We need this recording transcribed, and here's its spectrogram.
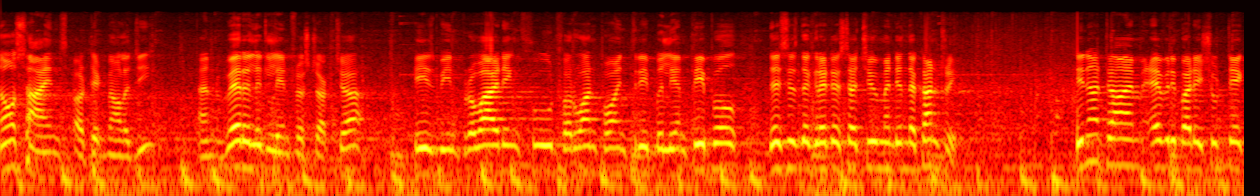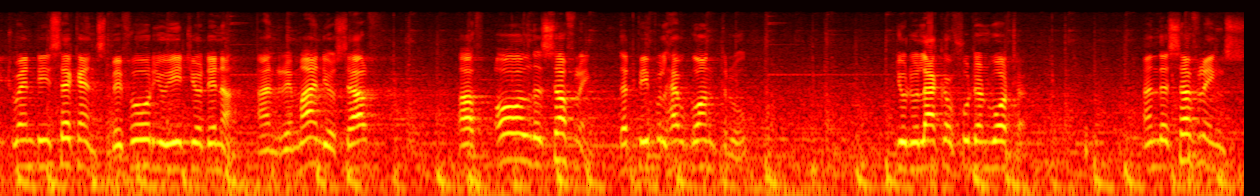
no science or technology and very little infrastructure, he's been providing food for 1.3 billion people. This is the greatest achievement in the country. Dinner time, everybody should take twenty seconds before you eat your dinner and remind yourself of all the suffering that people have gone through due to lack of food and water and the sufferings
